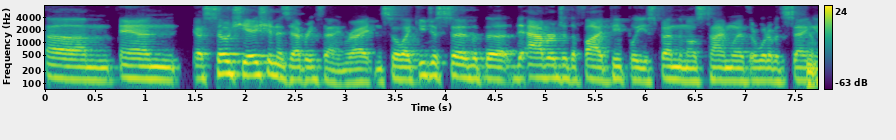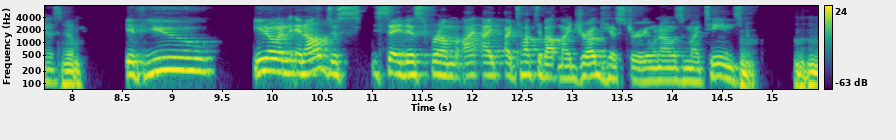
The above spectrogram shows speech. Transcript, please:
um and association is everything right and so like you just said with the the average of the five people you spend the most time with or whatever the saying is if you you know, and, and I'll just say this from I, I, I talked about my drug history when I was in my teens. Mm-hmm.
